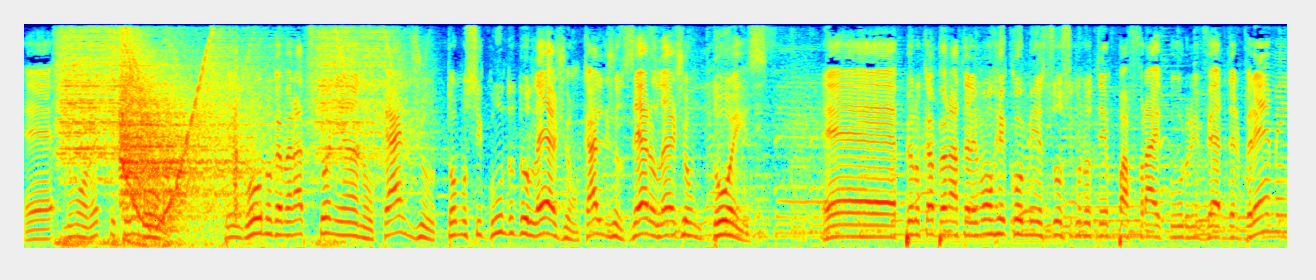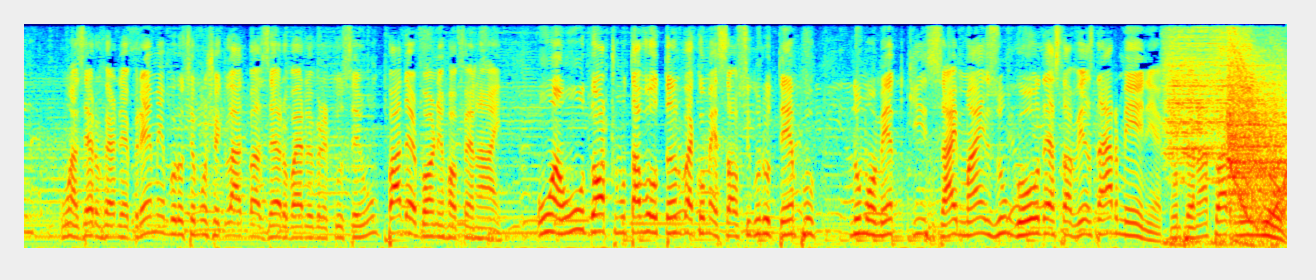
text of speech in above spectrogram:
É, no momento que tem. Tem gol no Campeonato Estoniano. Kalju toma o segundo do Legion. Kalju 0, Legion 2. É, pelo Campeonato Alemão, recomeçou o segundo tempo para Freiburg e Werder Bremen. 1 a 0 Werder Bremen. Borussia Mönchengladbach 0, Bayer Leverkusen 1. Paderborn e Hoffenheim 1 a 1 O Dortmund tá voltando, vai começar o segundo tempo no momento que sai mais um gol, desta vez na Armênia. Campeonato Armênio.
